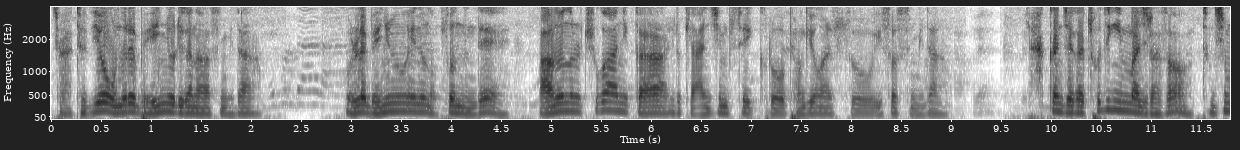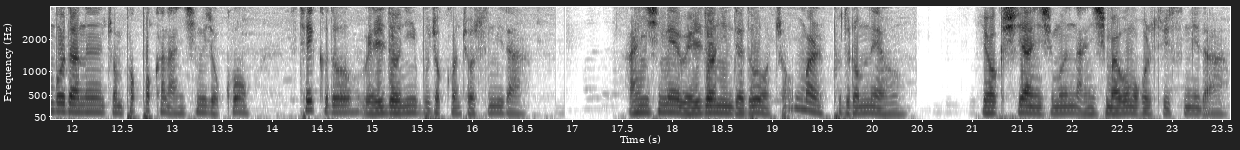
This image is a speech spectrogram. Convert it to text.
자, 드디어 오늘의 메인 요리가 나왔습니다. 원래 메뉴에는 없었는데 만 원을 추가하니까 이렇게 안심 스테이크로 변경할 수 있었습니다. 약간 제가 초딩 입맛이라서 등심보다는 좀 퍽퍽한 안심이 좋고 스테이크도 웰던이 무조건 좋습니다. 안심의 웰던인데도 정말 부드럽네요. 역시 안심은 안심하고 먹을 수 있습니다.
